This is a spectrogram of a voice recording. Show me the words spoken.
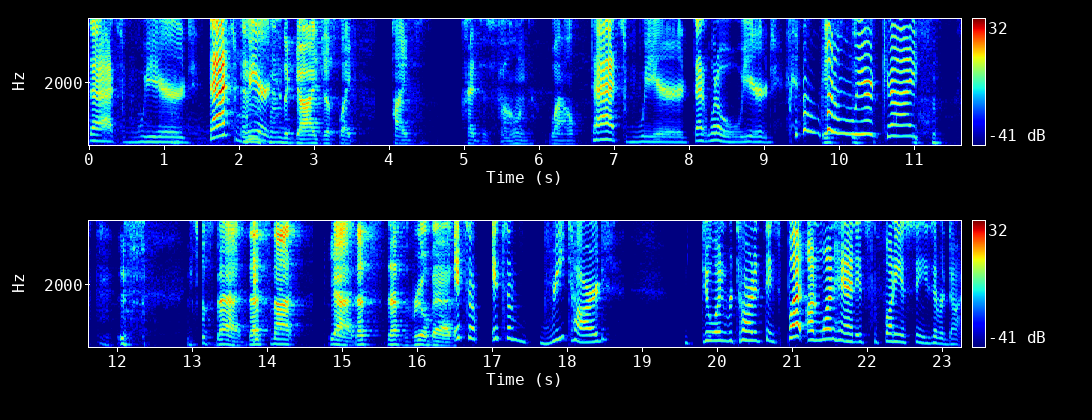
That's weird. That's and, weird. and the guy just like hides hides his phone wow That's weird. That what a weird. what It's- a weird guy. it's it's just bad that's not yeah that's that's real bad It's a it's a retard doing retarded things. But on one hand, it's the funniest thing he's ever done.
